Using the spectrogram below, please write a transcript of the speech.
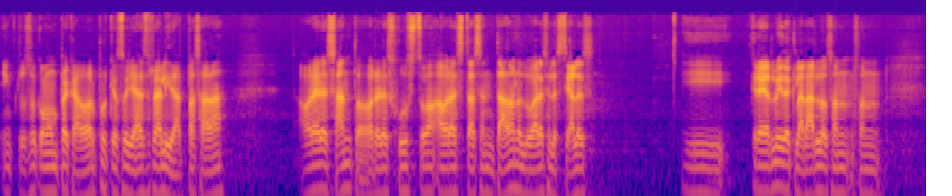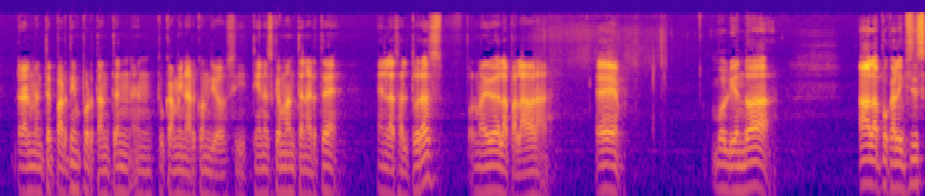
incluso como un pecador, porque eso ya es realidad pasada ahora eres santo, ahora eres justo, ahora estás sentado en los lugares celestiales. Y creerlo y declararlo son, son realmente parte importante en, tu caminar con Dios. Y tienes que mantenerte en las alturas por medio de la palabra. Eh, volviendo a, al Apocalipsis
